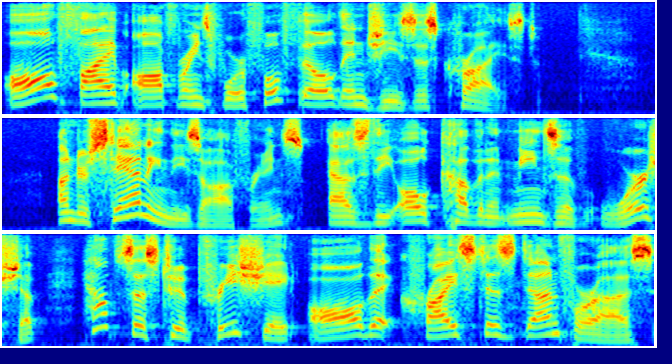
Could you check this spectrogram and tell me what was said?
All five offerings were fulfilled in Jesus Christ. Understanding these offerings as the Old Covenant means of worship helps us to appreciate all that Christ has done for us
